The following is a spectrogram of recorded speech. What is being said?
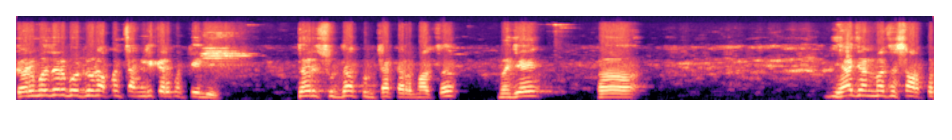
कर्म जर बदलून आपण चांगली कर्म केली तर सुद्धा तुमच्या कर्माचं म्हणजे ह्या जन्माचं सार्थक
